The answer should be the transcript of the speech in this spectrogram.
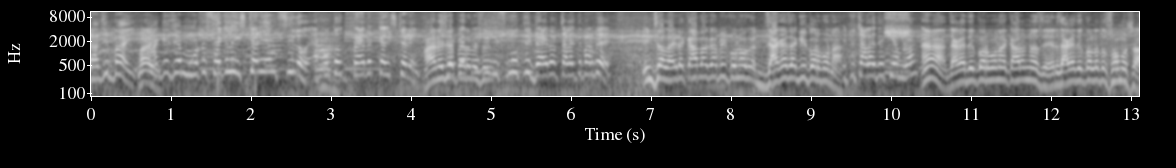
রাজীব ভাই। আগে যে মোটরসাইকেলে স্টিয়ারিং ছিল এখন তো প্রাইভেট কার স্টিয়ারিং হ্যাঁ, যে স্মুথলি ড্রাইভার চালাতে পারবে? ইনশাল্লাহ এটা কাবা কাবি কোনো জায়গা জাগি করব না। একটু চালাই দেখি আমরা। হ্যাঁ জায়গা দিয়ে করব না কারণ আছে এটা জায়গা দিয়ে করলে তো সমস্যা।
